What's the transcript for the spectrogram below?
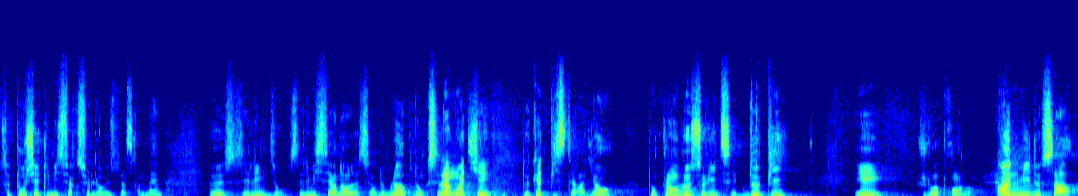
Ça peut aussi être l'hémisphère sud, le résultat sera le même. Euh, c'est l'hémisphère nord de la sphère de bloc, donc c'est la moitié de 4 pistes radians. Donc l'angle solide, c'est 2 pi, et je dois prendre un demi de ça.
